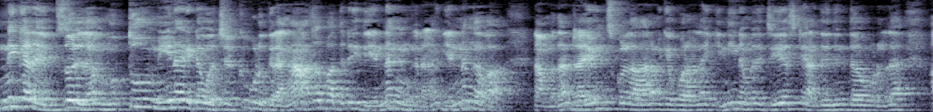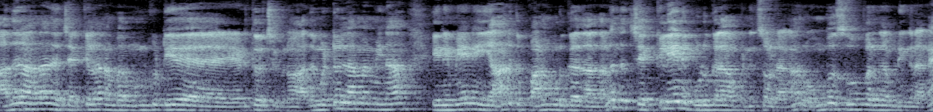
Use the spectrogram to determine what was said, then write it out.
இன்னைக்கான எபிசோட்ல முத்துவும் மீனா கிட்ட ஒரு செக் கொடுக்குறாங்க. அதை பார்த்துட்டு இது என்னங்கிறாங்க என்னங்கவா? நம்ம தான் டிரைவிங் ஸ்கூல்ல ஆரம்பிக்க போறாங்க இனி நம்ம ஜிஎஸ்டி அது இதுன்னு தேவைப்படும்ல. அதனால தான் இந்த செக்கெல்லாம் நம்ம முன்கூட்டியே எடுத்து வச்சுக்கணும். அது மட்டும் இல்லாம மீனா இனிமே நீ யாருக்கு பணம் கொடுக்கறதா இருந்தாலும் இந்த செக்லயே நீ கொடுக்கலாம் அப்படின்னு சொல்றாங்க. ரொம்ப சூப்பருங்க அப்படிங்கிறாங்க.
